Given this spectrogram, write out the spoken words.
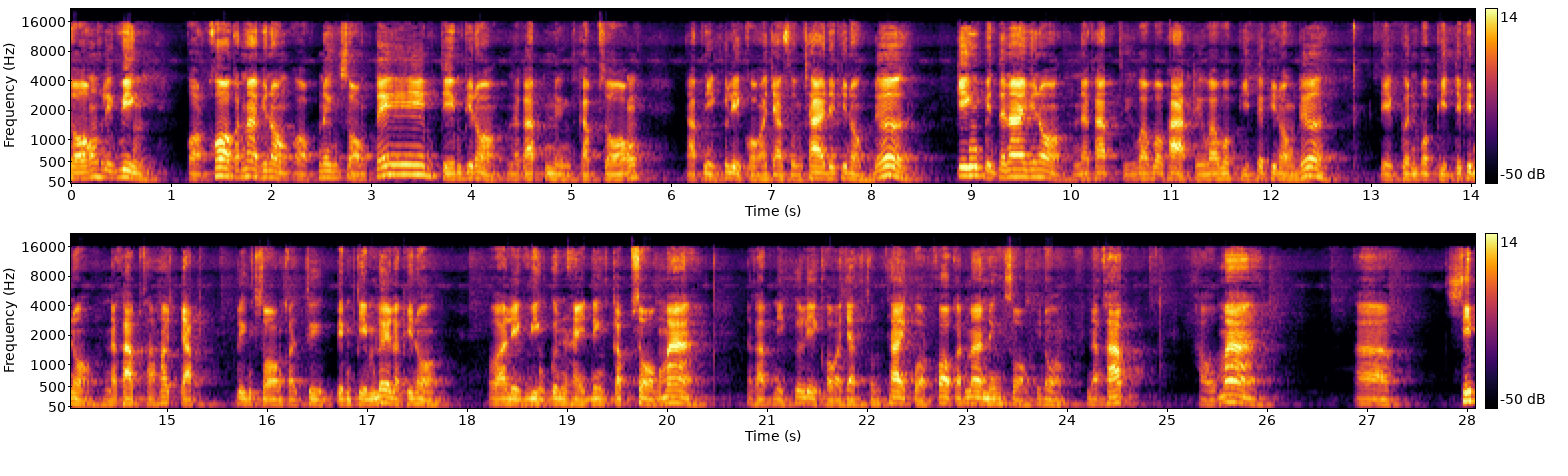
สองเลขวิ่ง กอดข้อกันมาพี่น้องออกหนึ่งสองเต็มเต็มพี่น้องนะครับหนึ่งกับสองนะครับนี่คือเลขของอาจารย์สมชายเด้พี่น้องเด้อกิ่งเป็นตนายพี่น้องนะครับ ถือว่าบ่พลาดถือว่าบ่ผิดเด้พี่น้องเด้อเลขเพิ่นบ่ผิดเด้พี่น้องนะครับ ถ้าเฮาจับดึงสองก็ถือเต็มๆเลยล่ะพี่น้องเพราะว่าเลขวิ่งเพิ่นให้หนึ่งกับสองมานะครับนี่คือเลขของอาจารย์สมชายกอดข้อกันมาหนึ่งสองพี่น้องนะครับ เขามาอ่าสิบ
